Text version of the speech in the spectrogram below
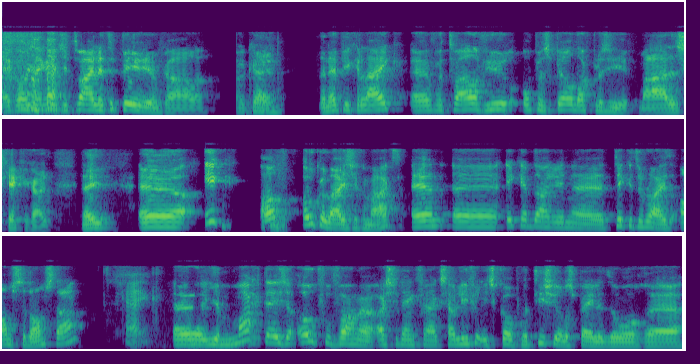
En gewoon zeggen dat je Twilight Imperium gaat halen. Oké. Dan heb je gelijk voor 12 uur op een speldag plezier. Maar dat is gekkigheid. Nee, ik had ook een lijstje gemaakt. En ik heb daarin Ticket to Ride Amsterdam staan. Eh, je mag deze ook vervangen als je denkt van ik zou liever iets coöperatiefs willen spelen door, eh,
